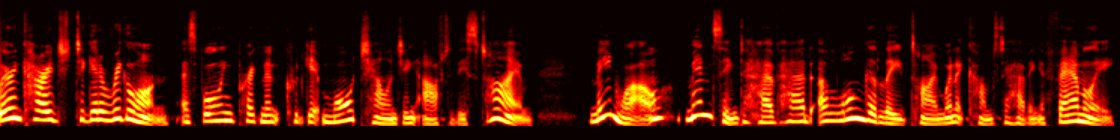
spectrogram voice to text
We're encouraged to get a wriggle on, as falling pregnant could get more challenging after this time. Meanwhile, men seem to have had a longer lead time when it comes to having a family.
